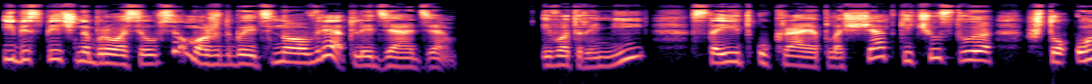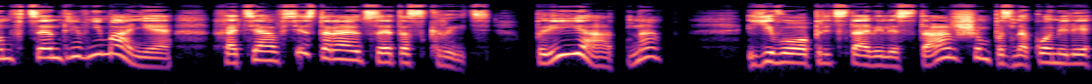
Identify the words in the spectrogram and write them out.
и беспечно бросил. «Все может быть, но вряд ли дядя». И вот Реми стоит у края площадки, чувствуя, что он в центре внимания, хотя все стараются это скрыть. Приятно. Его представили старшим, познакомили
